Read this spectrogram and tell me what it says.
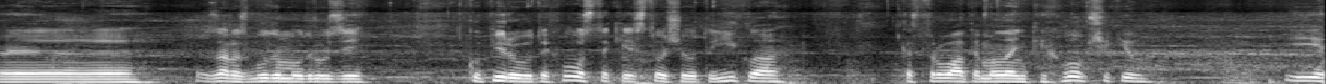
е, зараз будемо, друзі, купірувати хвостики, сточувати ікла, каструвати маленьких хлопчиків і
